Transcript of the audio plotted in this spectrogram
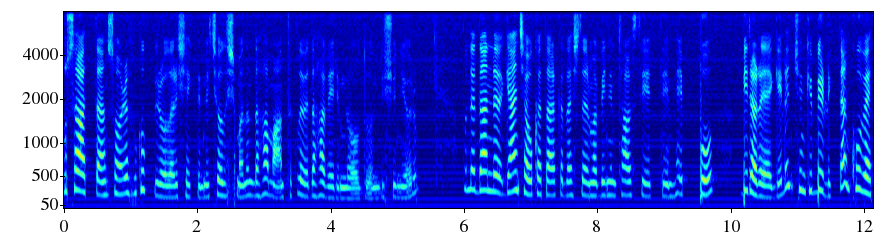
Bu saatten sonra hukuk büroları şeklinde çalışmanın daha mantıklı ve daha verimli olduğunu düşünüyorum. Bu nedenle genç avukat arkadaşlarıma benim tavsiye ettiğim hep bu. Bir araya gelin çünkü birlikten kuvvet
